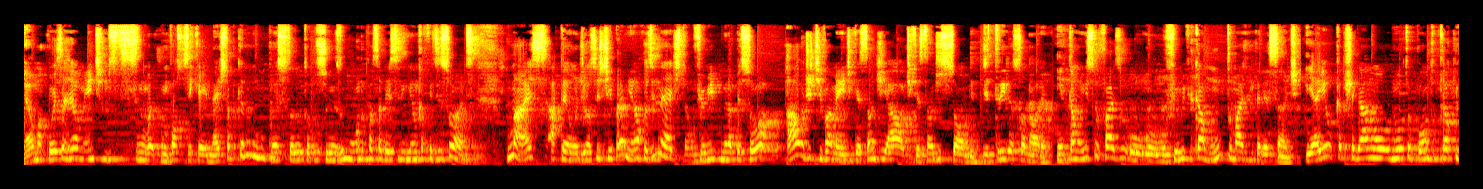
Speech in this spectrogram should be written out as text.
É uma coisa realmente realmente não, não posso dizer que é inédita porque eu não conheço todo, todos os filmes do mundo para saber se ninguém nunca fez isso antes. Mas, até onde eu assisti, para mim é uma coisa inédita. Um filme em primeira pessoa, auditivamente, questão de áudio, questão de som, de, de trilha sonora. Então, isso faz o, o, o, filme ficar muito mais interessante. E aí eu quero chegar no, no outro ponto, que é o que,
